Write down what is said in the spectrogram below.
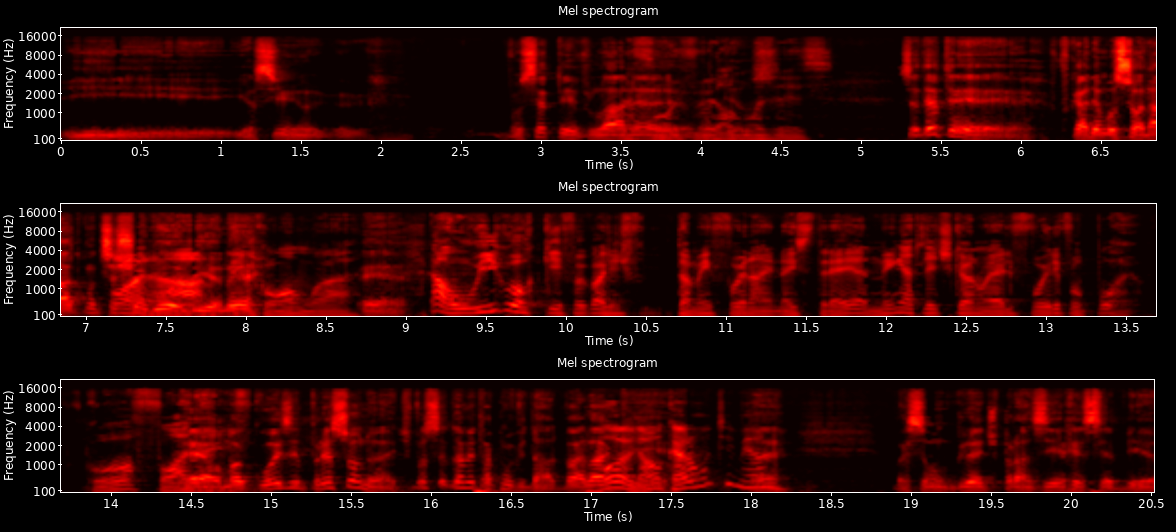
E, e, assim, você teve lá, né? Foi, foi algumas vezes. Você deve ter ficado emocionado quando você Pô, chegou não, ali, não né? Tem como, é. é. Não, o Igor, que foi com a gente, também foi na, na estreia, nem atleticano ele foi, ele falou, porra, ficou foda. É, uma coisa impressionante. Você também está convidado, vai lá. Pô, que, não, eu quero muito mesmo. Né? Vai ser um grande prazer receber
